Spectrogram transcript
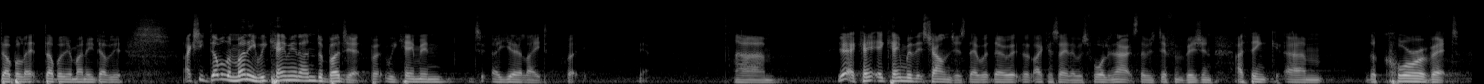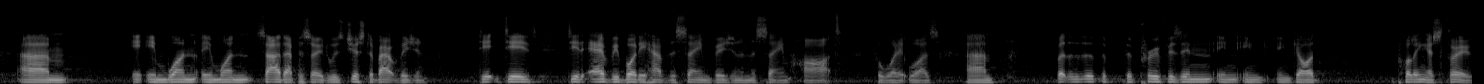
double it, double your money, double your actually double the money. We came in under budget, but we came in a year late. But yeah, um, yeah, it came, it came, with its challenges. There were, there were, like I say, there was falling outs. There was different vision. I think um, the core of it, um, in one in one sad episode, was just about vision. Did did did everybody have the same vision and the same heart for what it was? Um, but the, the, the proof is in, in, in, in God pulling us through.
